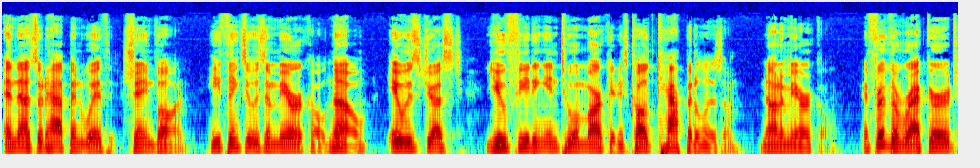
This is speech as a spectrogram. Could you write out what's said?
And that's what happened with Shane Vaughn. He thinks it was a miracle. No, it was just you feeding into a market. It's called capitalism, not a miracle. And for the record,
